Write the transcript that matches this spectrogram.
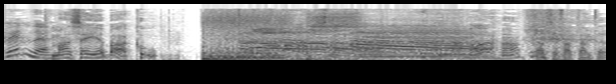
Vet inte. Man säger bara ko. Lasse fattar inte.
